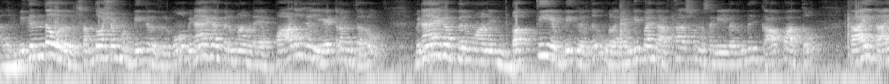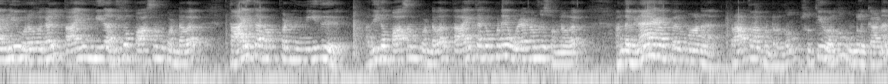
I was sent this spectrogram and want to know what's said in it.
அது மிகுந்த ஒரு சந்தோஷம் அப்படிங்கிறது இருக்கும். விநாயக பெருமானுடைய பாடல்கள் ஏற்றம் தரும். விநாயக பெருமானின் பக்தி அப்படிங்கிறது உங்களை கண்டிப்பா இந்த அர்த்தாசிரம சனியிலிருந்து காப்பாற்றும் தாய் தாய்வழி உறவுகள் தாயின் மீது அதிக பாசம் கொண்டவர். தாய் தகப்பன் மீது அதிக பாசம் கொண்டவர் தாய் தகப்பனே உலகம்னு சொன்னவர் அந்த விநாயக பெருமானை பிரார்த்தனை பண்றதும் சுத்தி வரதும் உங்களுக்கான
